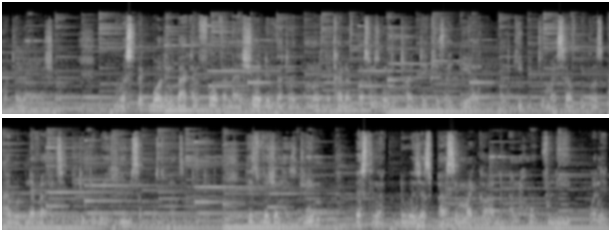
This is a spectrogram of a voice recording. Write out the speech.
for a television show we were spitballing back and forth, and I assured him that I'm not the kind of person who's going to try to take his idea and keep it to myself because I would never execute it the way he was supposed to execute it. His vision, his dream, best thing I could do was just pass him my card, and hopefully, when it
